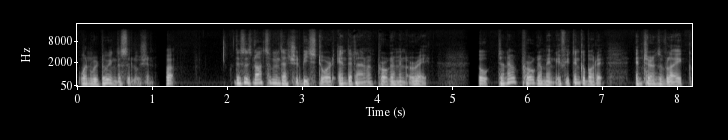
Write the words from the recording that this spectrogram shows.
when we're doing the solution. But this is not something that should be stored in the dynamic programming array. So dynamic programming, if you think about it in terms of like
